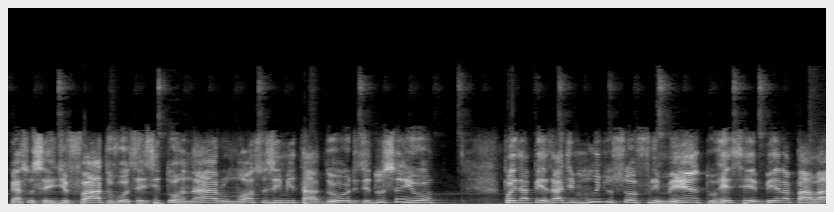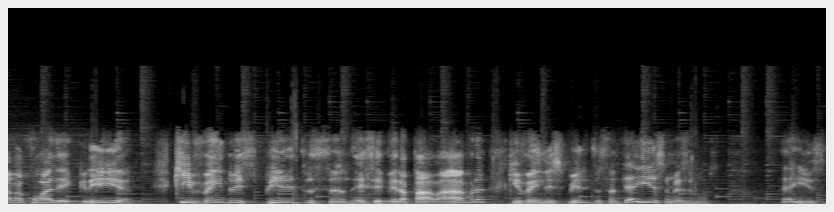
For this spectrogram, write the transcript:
Verso 6: De fato, vocês se tornaram nossos imitadores e do Senhor pois apesar de muito sofrimento, receber a palavra com alegria, que vem do Espírito Santo. Receber a palavra que vem do Espírito Santo. É isso, meus irmãos. É isso.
